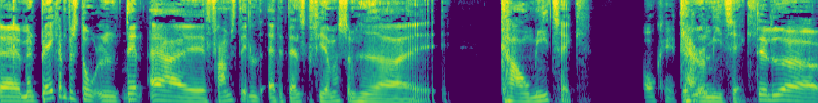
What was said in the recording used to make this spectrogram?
Øh, men baconpistolen, den er øh, fremstillet af det danske firma, som hedder øh, Karometech. okay. Det lyder, Karometech. det lyder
